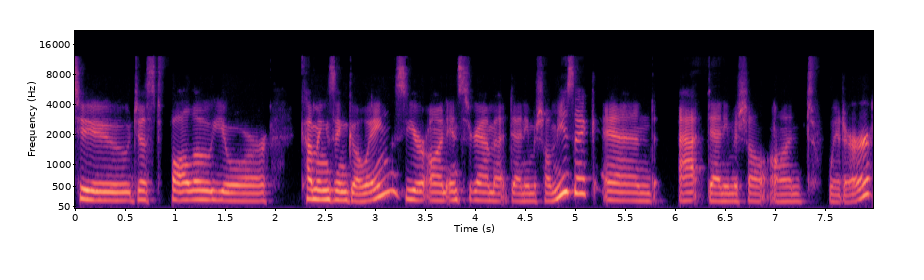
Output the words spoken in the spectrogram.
to just follow your comings and goings. You're on Instagram at Danny Michel Music and at Danny Michel on Twitter.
